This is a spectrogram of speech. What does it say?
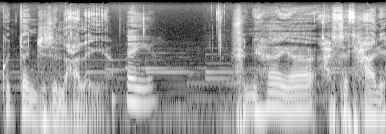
كنت أنجز اللي علي. أيوه. في النهاية حسيت حالي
